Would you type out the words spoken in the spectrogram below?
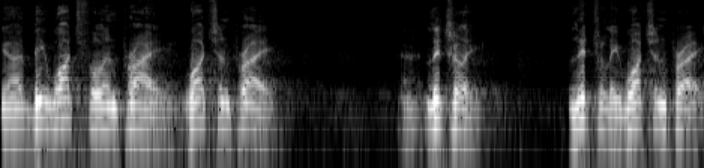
You know, be watchful and pray. Watch and pray. Uh, literally. Literally, watch and pray.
